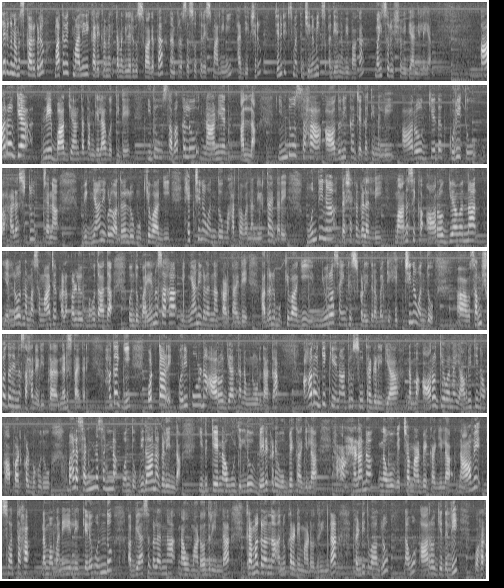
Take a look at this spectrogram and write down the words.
ಎಲ್ಲರಿಗೂ ನಮಸ್ಕಾರಗಳು. ಮಾತವಿತ್ ಮಾಲಿನಿ ಕಾರ್ಯಕ್ರಮಕ್ಕೆ ತಮಗೆಲ್ಲರಿಗೂ ಸ್ವಾಗತ. ನಾನು ಪ್ರೊಫೆಸರ್ ಸುತರೇಶ್ ಮಾಲಿನಿ, ಅಧ್ಯಕ್ಷರು. ಜೆನೆಟಿಕ್ಸ್ ಮತ್ತು ಜಿನೋಮಿಕ್ಸ್ ಅಧ್ಯಯನ ವಿಭಾಗ, ಮೈಸೂರು ವಿಶ್ವವಿದ್ಯಾನಿಲಯ. ಆರೋಗ್ಯನೇ ಭಾಗ್ಯ ಅಂತ ತಮಗೆಲ್ಲ ಗೊತ್ತಿದೆ. ಇದು ಸವಕಲು ನಾಣ್ಯ ಅಲ್ಲ. ಇಂದು ಸಹ ಆಧುನಿಕ ಜಗತ್ತಿನಲ್ಲಿ ಆರೋಗ್ಯದ ಕುರಿತು ಬಹಳಷ್ಟು ಜನ ವಿಜ್ಞಾನಿಗಳು ಅದರಲ್ಲೂ ಮುಖ್ಯವಾಗಿ ಹೆಚ್ಚಿನ ಒಂದು ಮಹತ್ವವನ್ನು ನೀಡ್ತಾ ಇದ್ದಾರೆ. ಮುಂದಿನ ದಶಕಗಳಲ್ಲಿ ಮಾನಸಿಕ ಆರೋಗ್ಯವನ್ನು ಎಲ್ಲೋ ನಮ್ಮ ಸಮಾಜ ಕಳ್ಕೊಳ್ಳಬಹುದಾದ ಒಂದು ಭಯನೂ ಸಹ ವಿಜ್ಞಾನಿಗಳನ್ನು ಕಾಡ್ತಾ ಇದೆ. ಅದರಲ್ಲೂ ಮುಖ್ಯವಾಗಿ ನ್ಯೂರೋ ಸೈಂಟಿಸ್ಟ್ಗಳು ಇದರ ಬಗ್ಗೆ ಹೆಚ್ಚಿನ ಒಂದು ಸಂಶೋಧನೆಯನ್ನು ಸಹ ನಡೀತಾ, ನಡೆಸ್ತಾ ಇದ್ದಾರೆ. ಹಾಗಾಗಿ ಒಟ್ಟಾರೆ ಪರಿಪೂರ್ಣ ಆರೋಗ್ಯ ಅಂತ ನಾವು ನೋಡಿದಾಗ ಆರೋಗ್ಯಕ್ಕೆ ಏನಾದರೂ ಸೂತ್ರಗಳಿದೆಯಾ? ನಮ್ಮ ಆರೋಗ್ಯವನ್ನು ಯಾವ ರೀತಿ ನಾವು ಕಾಪಾಡ್ಕೊಳ್ಬಹುದು? ಬಹಳ ಸಣ್ಣ ಸಣ್ಣ ಒಂದು ವಿಧಾನಗಳಿಂದ ಇದಕ್ಕೆ ನಾವು ಎಲ್ಲೂ ಬೇರೆ ಕಡೆ ಹೋಗಬೇಕಾಗಿಲ್ಲ. ಹಣನ ನಾವು ವೆಚ್ಚ ಮಾಡಬೇಕಾಗಿಲ್ಲ. ನಾವೇ ಸ್ವತಃ ನಮ್ಮ ಮನೆಯಲ್ಲೇ ಕೆಲವೊಂದು ಅಭ್ಯಾಸಗಳನ್ನು ನಾವು ಮಾಡೋದ್ರಿಂದ, ಕ್ರಮಗಳನ್ನು ಅನುಕರಣೆ ಮಾಡೋದ್ರಿಂದ ಖಂಡಿತವಾಗ್ಲೂ ನಾವು ಆರೋಗ್ಯದಲ್ಲಿ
